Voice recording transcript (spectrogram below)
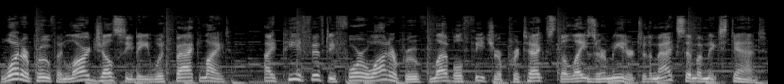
Waterproof and large LCD with backlight, IP54 waterproof level feature protects the laser meter to the maximum extent.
